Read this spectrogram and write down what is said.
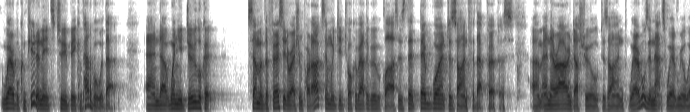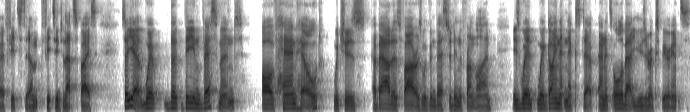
wearable computer needs to be compatible with that. And uh, when you do look at some of the first iteration products, and we did talk about the Google Glass, is that they weren't designed for that purpose. Um, and there are industrial designed wearables, and that's where RealWear fits um, fits into that space. So yeah, the the investment of handheld, which is about as far as we've invested in the front line, is we're we're going that next step, and it's all about user experience,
